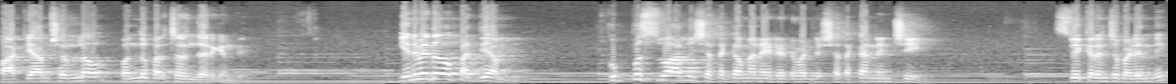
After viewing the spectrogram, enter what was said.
పాఠ్యాంశంలో పొందుపరచడం జరిగింది. ఎనిమిదవ పద్యం కుప్పుస్వామి శతకం అనేటటువంటి శతకం నుంచి స్వీకరించబడింది.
